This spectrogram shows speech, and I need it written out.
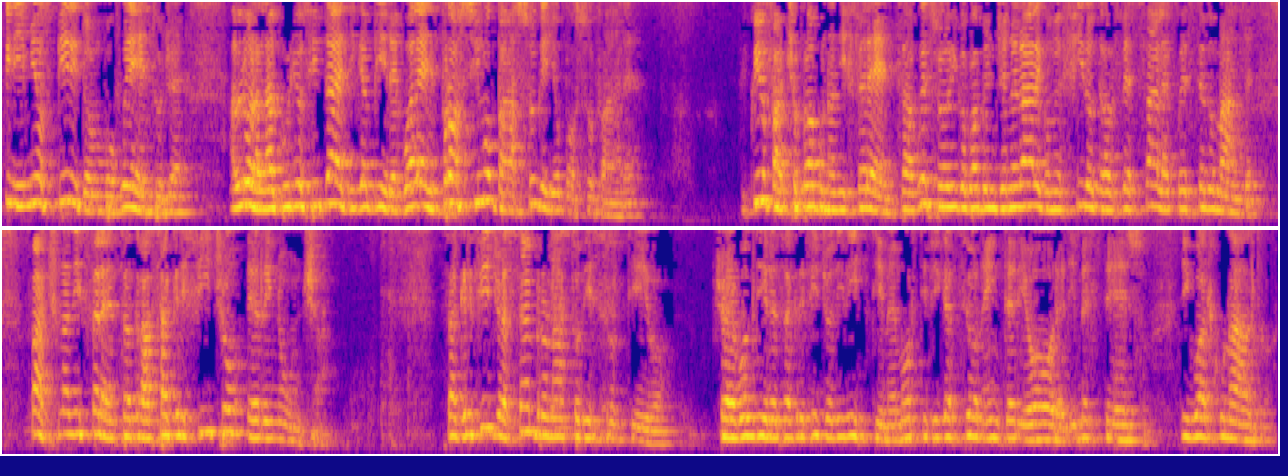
Quindi il mio spirito è un po' questo, cioè, allora la curiosità è di capire qual è il prossimo passo che io posso fare. E qui io faccio proprio una differenza, questo lo dico proprio in generale come filo trasversale a queste domande. Faccio una differenza tra sacrificio e rinuncia. Sacrificio è sempre un atto distruttivo, cioè vuol dire sacrificio di vittime, mortificazione interiore di me stesso, di qualcun altro.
